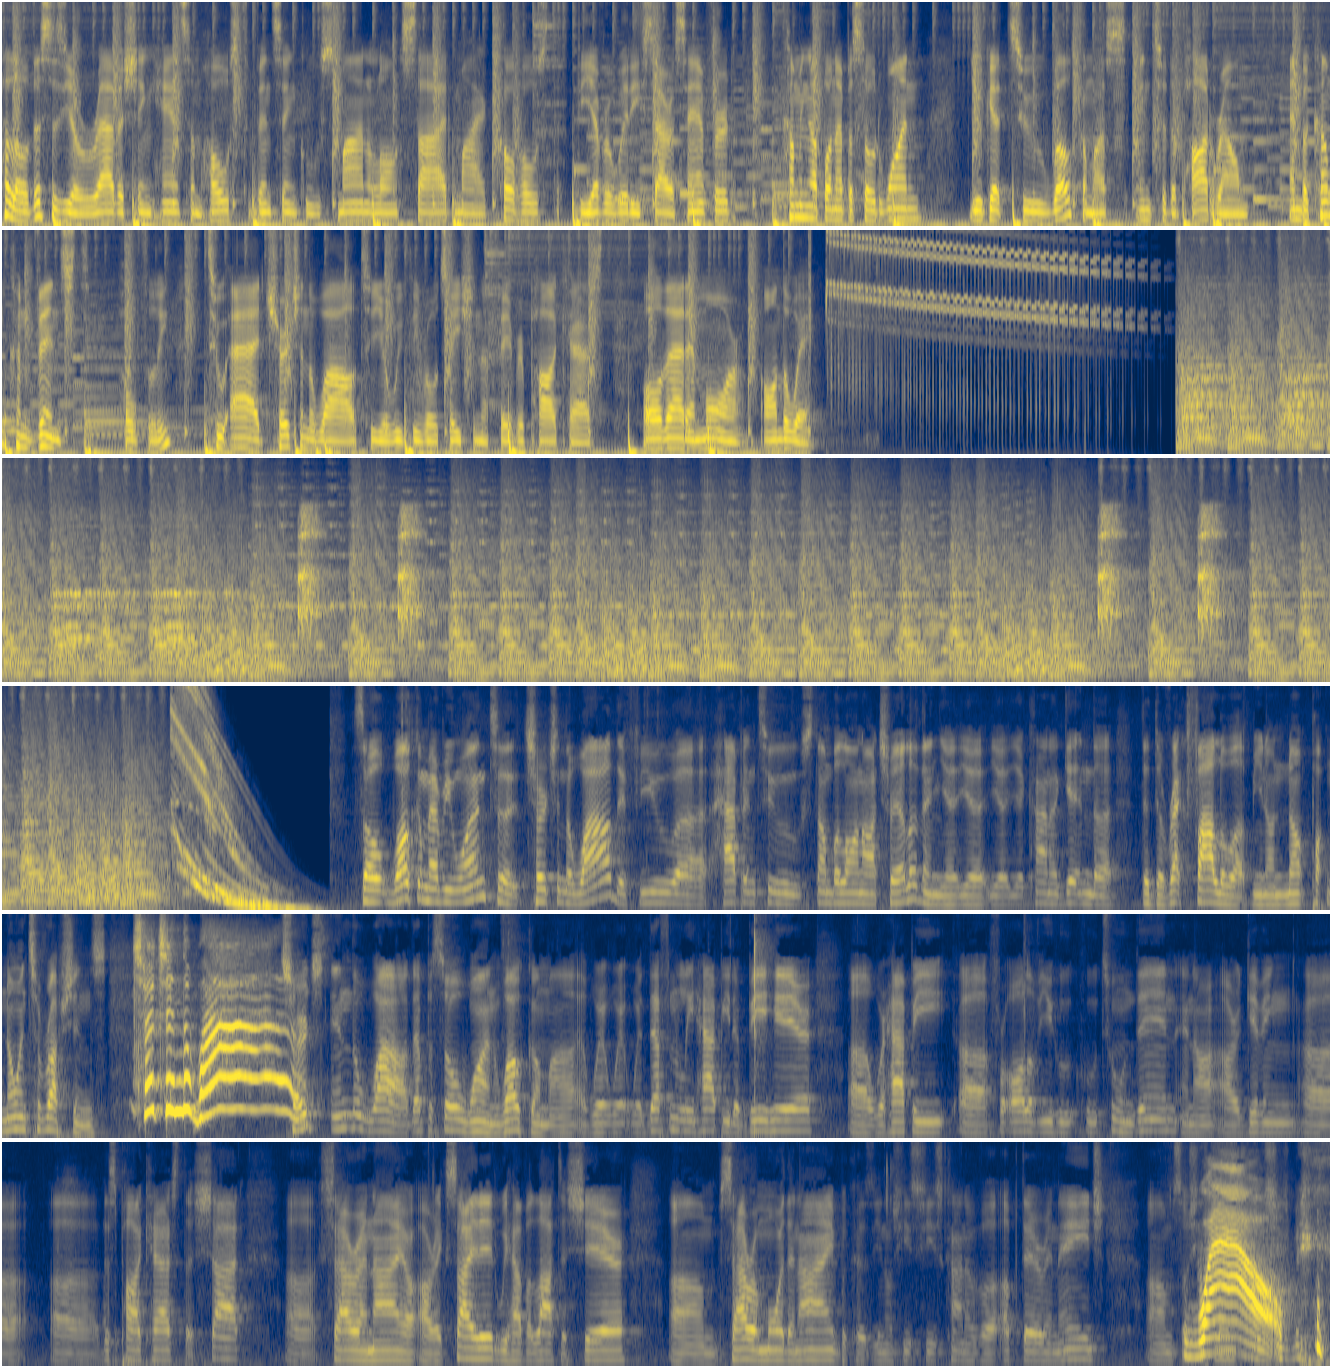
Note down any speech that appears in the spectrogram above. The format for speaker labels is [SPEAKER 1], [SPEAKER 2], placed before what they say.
[SPEAKER 1] Hello, this is your ravishing, handsome host, Vincent Guzman, alongside my co host, the ever witty Sarah Sanford. Coming up on episode one, you get to welcome us into the pod realm and become convinced, hopefully, to add Church in the Wild to your weekly rotation of favorite podcasts. All that and more on the way. Welcome everyone to Church in the Wild. If you uh, happen to stumble on our trailer, then you're, you're, you're kind of getting the, the direct follow up, you know, no, no interruptions.
[SPEAKER 2] Church in the Wild.
[SPEAKER 1] Church in the Wild, episode one. Welcome. Uh, we're, we're, we're, definitely happy to be here. Uh, we're happy uh, for all of you who, who tuned in and are, are giving uh, uh, this podcast a shot. Sarah and I are, are excited. We have a lot to share. Um, Sarah more than I because you know she's she's kind of uh, up there in age. Um,
[SPEAKER 2] so she's wow.
[SPEAKER 1] Been, she's,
